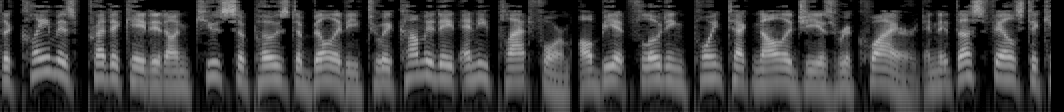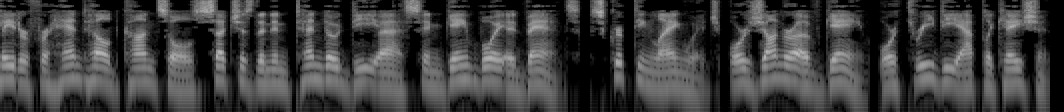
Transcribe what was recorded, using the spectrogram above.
The claim is predicated on Q's supposed ability to accommodate any platform albeit floating point technology is required and it thus fails to cater for handheld consoles such as the Nintendo DS and Game Boy Advance, scripting language, or genre of game, or 3D application.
